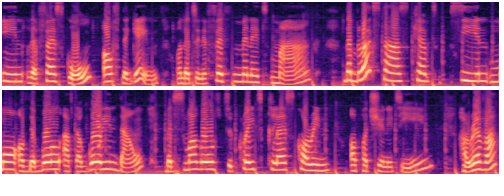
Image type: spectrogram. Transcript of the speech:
in the first goal of the game on the 25th minute mark. The Black Stars kept seeing more of the ball after going down, but smuggled to create clear scoring opportunity. However,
